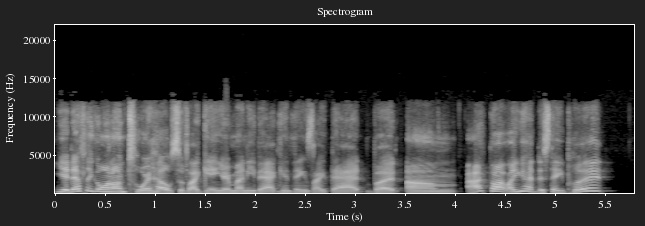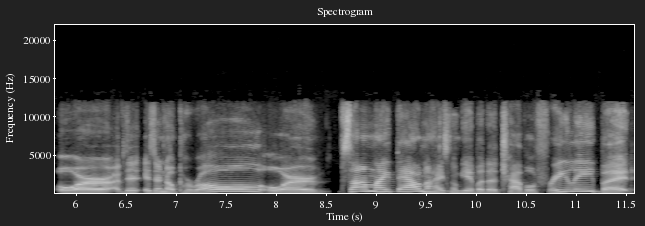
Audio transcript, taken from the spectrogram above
Yeah, definitely going on tour helps with like getting your money back and things like that. But um, I thought like you had to stay put or is there no parole or something like that? I don't know how he's gonna be able to travel freely, but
